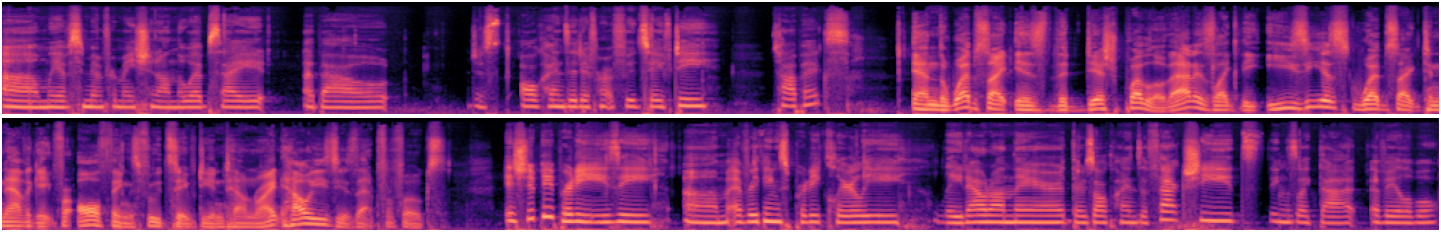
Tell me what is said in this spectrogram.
Um, we have some information on the website about just all kinds of different food safety topics. And the website is the Dish Pueblo. That is like the easiest website to navigate for all things food safety in town, right? How easy is that for folks? It should be pretty easy. Um, everything's pretty clearly laid out on there. There's all kinds of fact sheets, things like that available.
